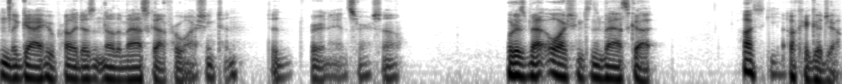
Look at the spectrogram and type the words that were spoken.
the guy who probably doesn't know the mascot for Washington to, for an answer. So, what is Ma- Washington's mascot? Husky. Okay, good job.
